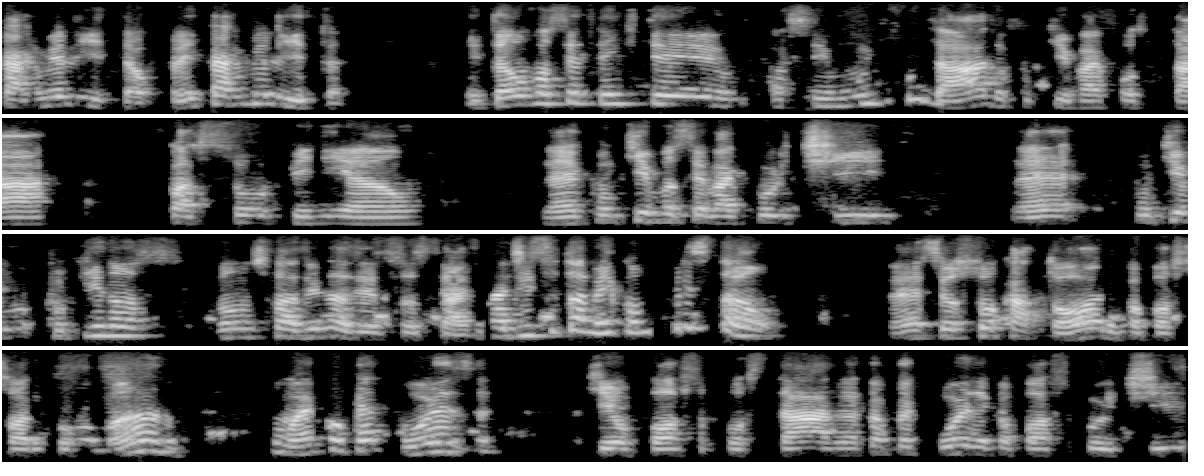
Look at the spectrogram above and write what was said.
carmelita, é o Frei carmelita. Então você tem que ter assim muito cuidado com o que vai postar, com a sua opinião, né? Com o que você vai curtir, né? Com o que, com o que nós vamos fazer nas redes sociais. Mas isso também como cristão. Né? Se eu sou católico, apostólico romano, não é qualquer coisa que eu posso postar, não é qualquer coisa que eu posso curtir,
